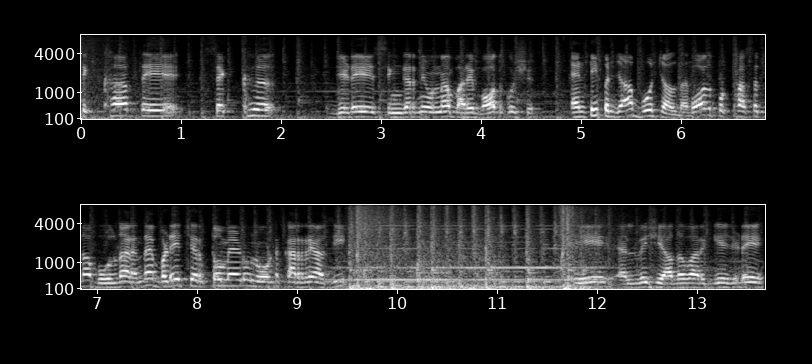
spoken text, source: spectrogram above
ਸਿੱਖਾਂ ਤੇ ਸਿੱਖ ਜਿਹੜੇ ਸਿੰਗਰ ਨੇ ਉਹਨਾਂ ਬਾਰੇ ਬਹੁਤ ਕੁਝ ਐਂਟੀ ਪੰਜਾਬ ਬਹੁਤ ਚੱਲਦਾ। ਬਹੁਤ ਪੁੱਠਾ ਸਿੱਧਾ ਬੋਲਦਾ ਰਹਿੰਦਾ। ਬੜੇ ਚਿਰ ਤੋਂ ਮੈਂ ਇਹਨੂੰ ਨੋਟ ਕਰ ਰਿਹਾ ਸੀ। ਇਹ ਐਲਵਿਸ਼ ਯਾਦਵ ਵਰਗੇ ਜਿਹੜੇ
